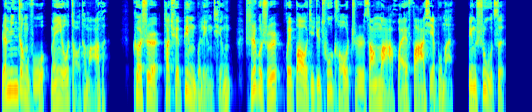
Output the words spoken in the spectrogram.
人民政府没有找他麻烦。可是他却并不领情，时不时会爆几句粗口，指桑骂槐，发泄不满，并数次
